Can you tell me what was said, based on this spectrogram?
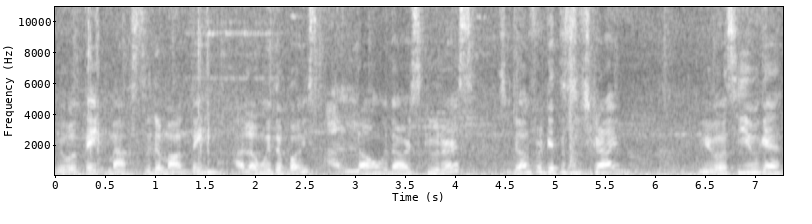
We will take Max to the mountain along with the boys, along with our scooters. So don't forget to subscribe. We will see you again.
